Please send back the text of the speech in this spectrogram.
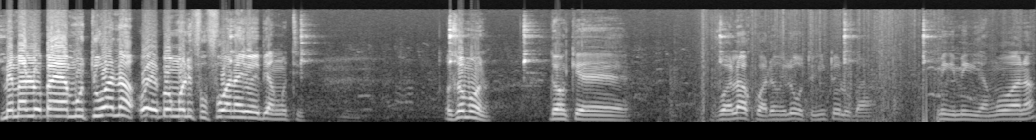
me maloba ya motu wana oyo ebongoli fufu wana yo oyebi yango te ozomona donc euh, voilà quoi donc eloko tolingi toloba mingimingi yango wana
